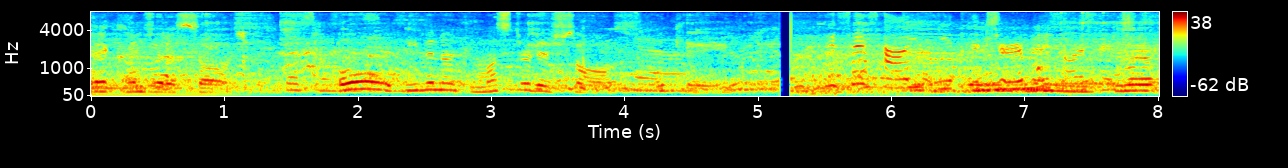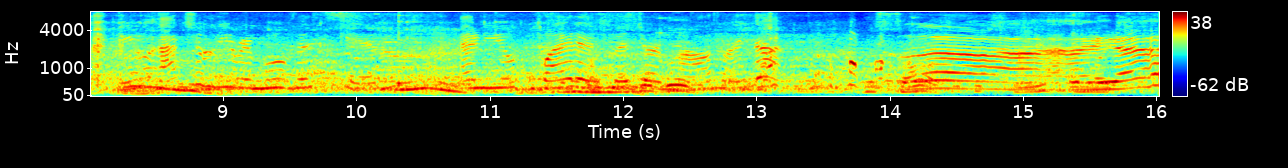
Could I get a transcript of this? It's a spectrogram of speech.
And it comes with a sauce. Oh, even a mustardish sauce. Yeah. Okay. This is how you eat the German sausage. You actually remove the skin and you bite it with your mouth like that. The sauce. Ah, yeah.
